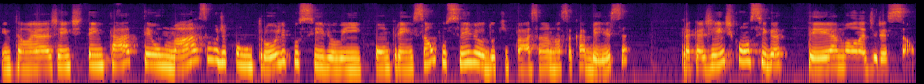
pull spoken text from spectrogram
Então é a gente tentar ter o máximo de controle possível e compreensão possível do que passa na nossa cabeça para que a gente consiga ter a mão na direção.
